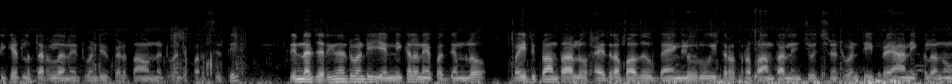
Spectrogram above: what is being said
టికెట్ల ధరలు అనేటువంటివి పెడతా ఉన్నటువంటి పరిస్థితి. నిన్న జరిగినటువంటి ఎన్నికల నేపథ్యంలో బయటి ప్రాంతాలు హైదరాబాదు బెంగళూరు ఇతరత్ర ప్రాంతాల నుంచి వచ్చినటువంటి ప్రయాణికులను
